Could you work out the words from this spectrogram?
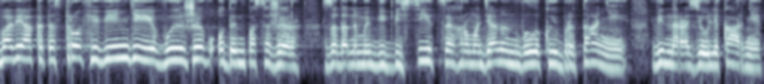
В авіакатастрофі в Індії вижив один пасажир. За даними BBC, це громадянин Великої Британії. Він наразі у лікарні.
